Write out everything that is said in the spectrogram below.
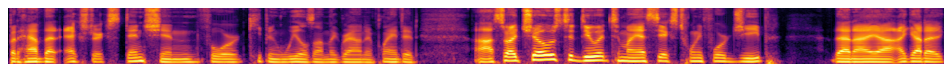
but have that extra extension for keeping wheels on the ground and planted. Uh, so I chose to do it to my SCX 24 Jeep that I uh, I got a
